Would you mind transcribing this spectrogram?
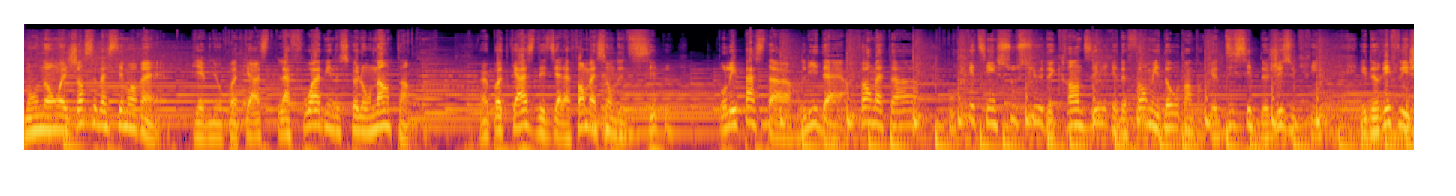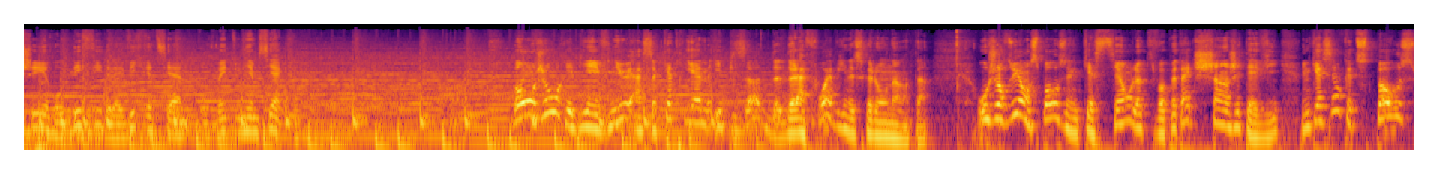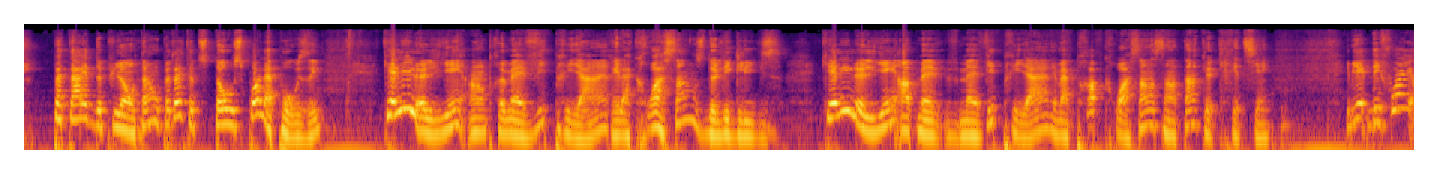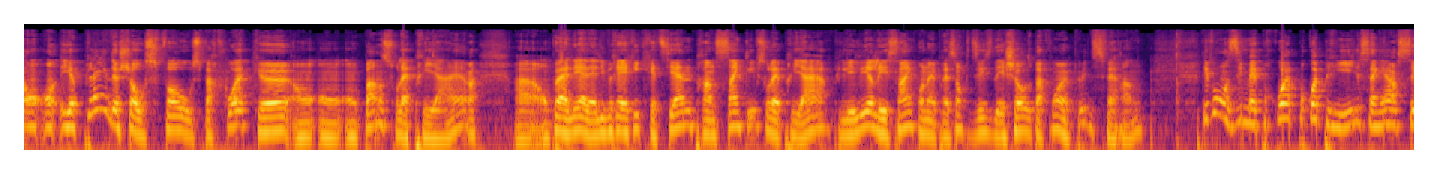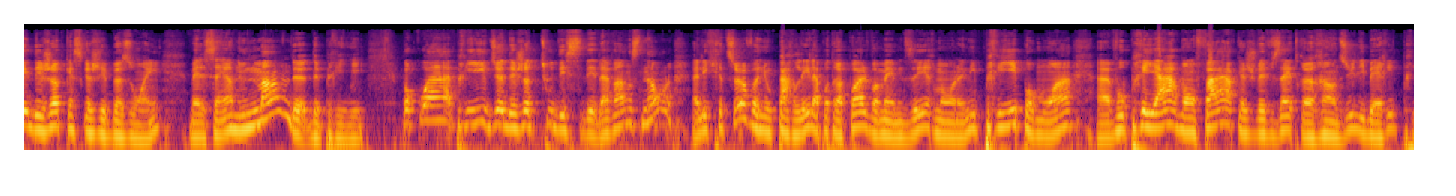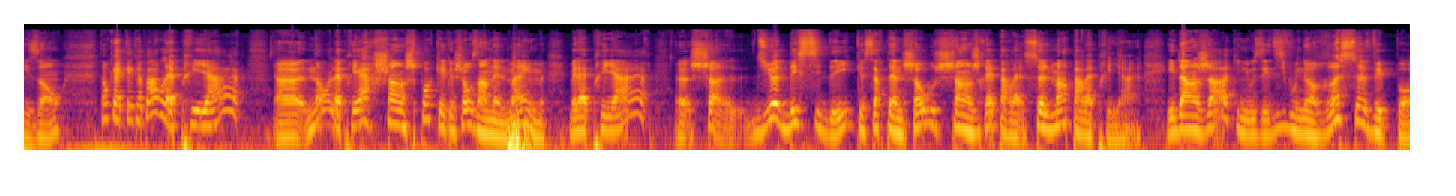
Mon nom est Jean-Sébastien Morin. Bienvenue au podcast La foi vient de ce que l'on entend. Un podcast dédié à la formation de disciples pour les pasteurs, leaders, formateurs ou chrétiens soucieux de grandir et de former d'autres en tant que disciples de Jésus-Christ et de réfléchir aux défis de la vie chrétienne au 21e siècle. Bonjour et bienvenue à ce quatrième épisode de La foi vient de ce que l'on entend. Aujourd'hui, on se pose une question là, qui va peut-être changer ta vie, une question que tu te poses peut-être depuis longtemps ou peut-être que tu t'oses pas la poser. Quel est le lien entre ma vie de prière et la croissance de l'Église? Quel est le lien entre ma, vie de prière et ma propre croissance en tant que chrétien? Eh bien, des fois, il y a plein de choses fausses. Parfois que on, pense sur la prière. Euh, on peut aller à la librairie chrétienne, prendre cinq livres sur la prière, puis les lire les cinq, on a l'impression qu'ils disent des choses parfois un peu différentes. Des fois, on se dit, mais pourquoi, pourquoi prier? Le Seigneur sait déjà qu'est-ce que j'ai besoin. Mais le Seigneur nous demande de, prier. Pourquoi prier? Dieu a déjà tout décidé d'avance. Non, l'Écriture va nous parler. L'apôtre Paul va même dire, à un moment donné, priez pour moi. Euh, vos prières vont faire que je vais vous être rendu libéré de prison. Donc, à quelque part, la prière, euh, non, la prière change pas quelque chose en elle-même. Mais la prière, euh, Dieu a décidé que certaines choses changeraient par la, seulement par la prière. Et dans Jacques, il nous est dit, vous ne recevez pas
